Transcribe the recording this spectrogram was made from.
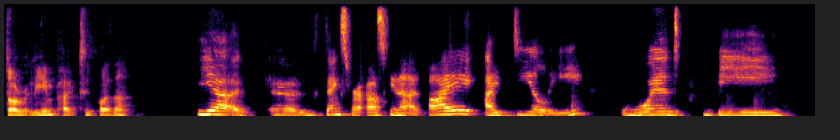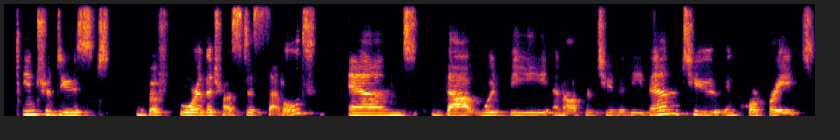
directly impacted by that? Yeah uh, thanks for asking that. I ideally would be introduced before the trust is settled and that would be an opportunity then to incorporate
